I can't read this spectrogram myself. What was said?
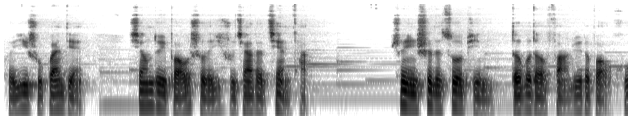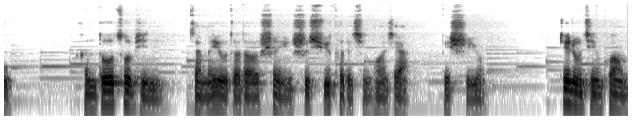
和艺术观点相对保守的艺术家的践踏。摄影师的作品得不到法律的保护，很多作品在没有得到摄影师许可的情况下被使用。这种情况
